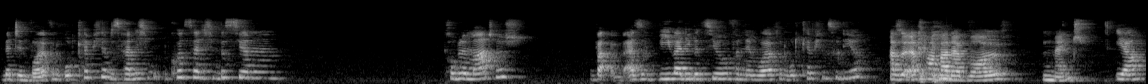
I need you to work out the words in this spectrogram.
mit dem Wolf und Rotkäppchen. Das fand ich kurzzeitig ein bisschen problematisch. Also, wie war die Beziehung von dem Wolf und Rotkäppchen zu dir? Also erstmal war der Wolf ein Mensch, Ja.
